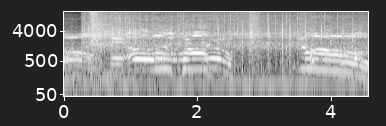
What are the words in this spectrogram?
Oh man! Oh, Whoa!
